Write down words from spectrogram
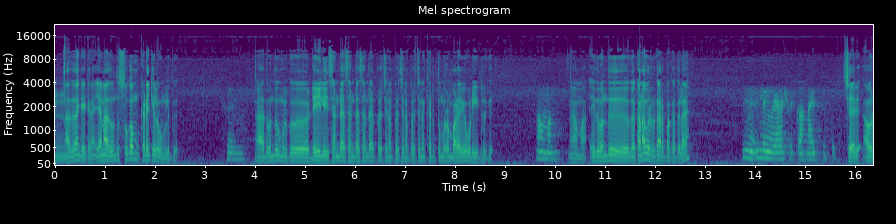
ம் அதுதான் கேட்குறேன் ஏன்னா அது வந்து சுகம் கிடைக்கல உங்களுக்கு. அது வந்து உங்களுக்கு டெய்லி சண்டை சண்டை சண்டை பிரச்சனை பிரச்சனை பிரச்சனை கருத்து முரண்பாடாகவே ஓடிக்கிட்டு இருக்கு. ஆமாங்க. ஆமாம் இது வந்து உங்கள் கணவர் இருக்கார் பக்கத்தில். இல்லைங்க வேலைக்கு இருக்காங்க நைட் ஷிஃப்ட் சரி அவர்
